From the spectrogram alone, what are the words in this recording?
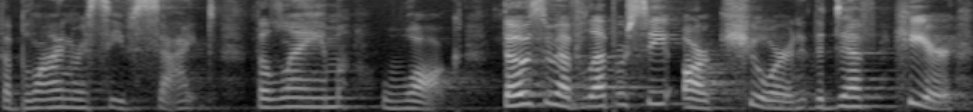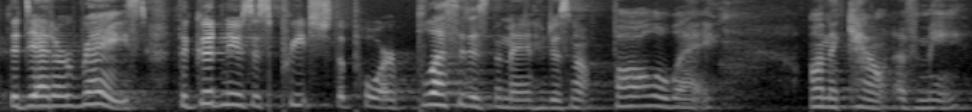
The blind receive sight. The lame walk. Those who have leprosy are cured. The deaf hear. The dead are raised. The good news is preached to the poor. Blessed is the man who does not fall away on account of me.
